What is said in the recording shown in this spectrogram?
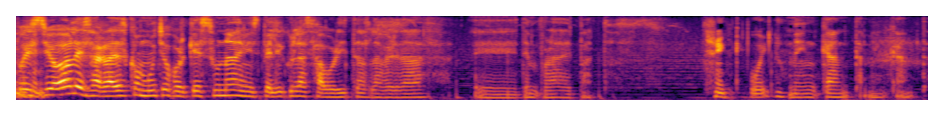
Pues yo les agradezco mucho porque es una de mis películas favoritas, la verdad. Eh, temporada de patos. Qué bueno. Me encanta, me encanta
